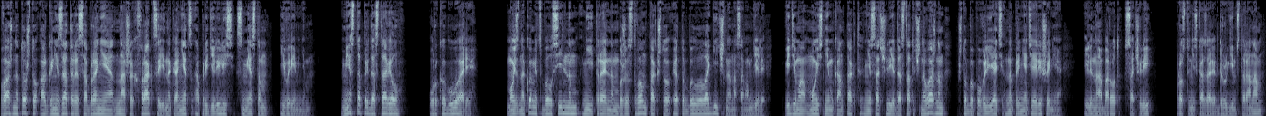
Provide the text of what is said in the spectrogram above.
Важно то, что организаторы собрания наших фракций наконец определились с местом и временем. Место предоставил Уркагуари. Мой знакомец был сильным нейтральным божеством, так что это было логично на самом деле. Видимо, мой с ним контакт не сочли достаточно важным, чтобы повлиять на принятие решения. Или наоборот, сочли, просто не сказали другим сторонам,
